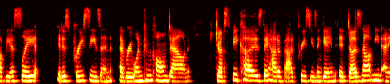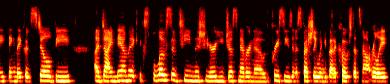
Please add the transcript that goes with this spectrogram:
obviously, it is preseason. Everyone can calm down. Just because they had a bad preseason game, it does not mean anything. They could still be a dynamic, explosive team this year. You just never know. The preseason, especially when you've got a coach that's not really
